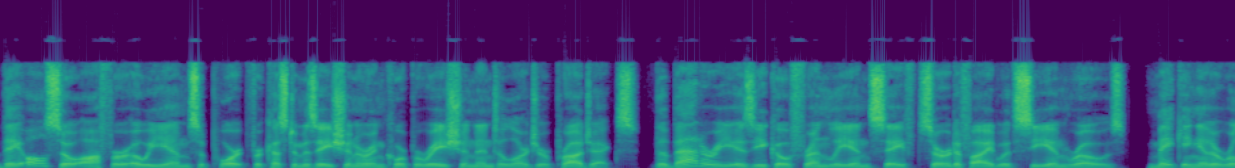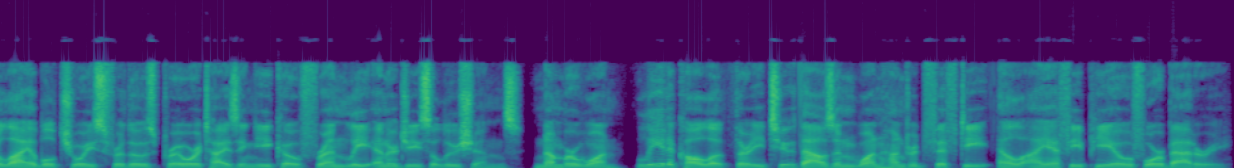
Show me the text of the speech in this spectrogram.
They also offer OEM support for customization or incorporation into larger projects. The battery is eco-friendly and safe, certified with CE and RoHS, making it a reliable choice for those prioritizing eco-friendly energy solutions. Number 1. LiitoKala 32150 LiFePO4 battery.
